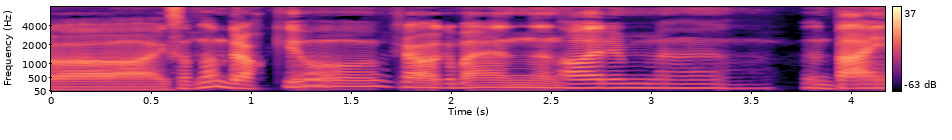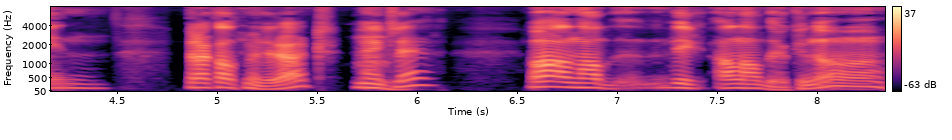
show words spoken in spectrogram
Og? Han brakk jo kragebein, en arm, en bein. Brakk alt mulig rart, mm. egentlig. Og han hadde, han hadde, jo ikke noe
